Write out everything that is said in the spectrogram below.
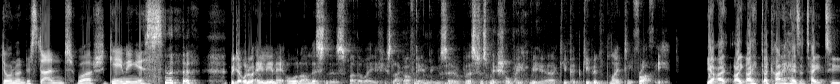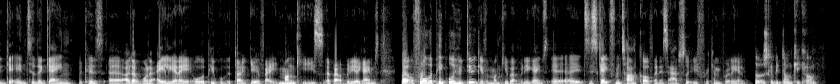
don't understand what gaming is. we don't want to alienate all our listeners, by the way, if you slag off gaming. So let's just make sure we, we uh, keep it keep it light and frothy. Yeah, I I, I kind of hesitate to get into the game because uh, I don't want to alienate all the people that don't give a monkeys about video games. But for all the people who do give a monkey about video games, uh, it's Escape from Tarkov, and it's absolutely freaking brilliant. Thought it was going to be Donkey Kong.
